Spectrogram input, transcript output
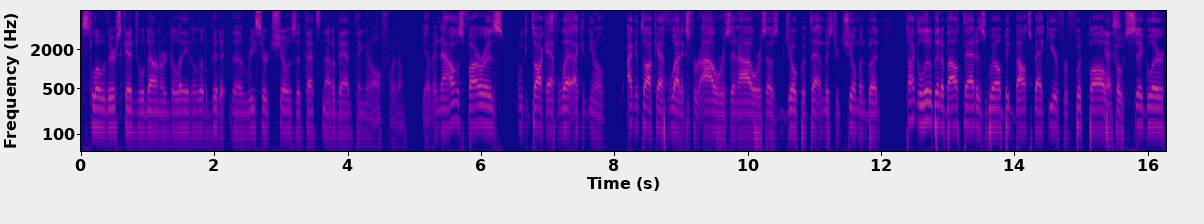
slow their schedule down or delay it a little bit, the research shows that that's not a bad thing at all for them. Yeah, but now as far as we could talk athletic, I could you know I could talk athletics for hours and hours. I was joking with that, Mr. Chillman, but talk a little bit about that as well. Big bounce back year for football yes. with Coach Sigler.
